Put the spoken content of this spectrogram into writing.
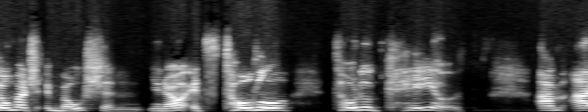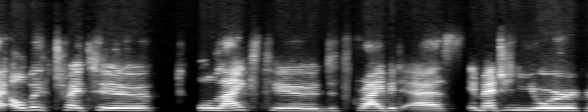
so much emotion. You know, it's total total chaos. Um, I always try to or like to describe it as imagine you're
